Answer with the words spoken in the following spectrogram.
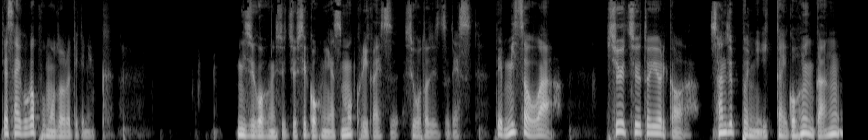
で、最後がポモドロテクニック。25分集中して5分休むを繰り返す仕事術です。で、ミソは集中というよりかは30分に1回5分間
